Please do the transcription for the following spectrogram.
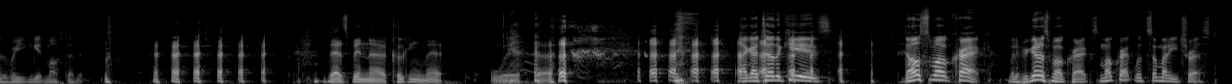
is where you can get most of it. That's been uh, cooking meth with. Uh, Like I tell the kids, don't smoke crack. But if you're gonna smoke crack, smoke crack with somebody you trust.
